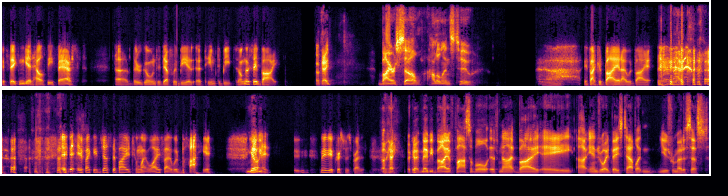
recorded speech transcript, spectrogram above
if they can get healthy fast, uh, they're going to definitely be a, a team to beat. So I'm going to say buy. Okay. Buy or sell Hololens two. Uh, if I could buy it, I would buy it. if, I could justify it to my wife, I would buy it. Maybe. You know, maybe a Christmas present. Okay, okay, maybe buy if possible. If not, buy a uh, Android-based tablet and use remote assist.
